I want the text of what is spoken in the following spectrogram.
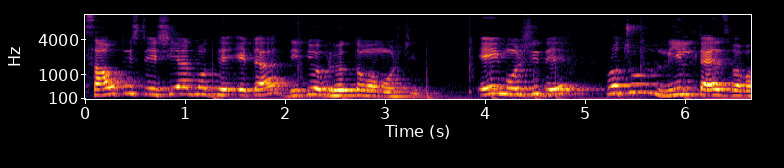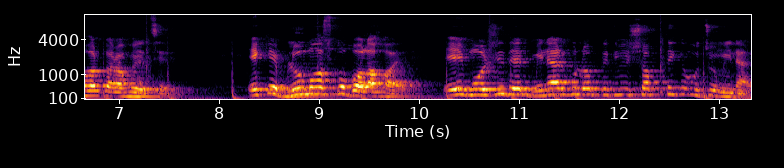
সাউথ ইস্ট এশিয়ার মধ্যে এটা দ্বিতীয় বৃহত্তম মসজিদ। এই মসজিদে প্রচুর নীল টাইলস ব্যবহার করা হয়েছে। একে ব্লু মস্কো বলা হয়। এই মসজিদের মিনারগুলো পৃথিবীর সব থেকে উঁচু মিনার।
